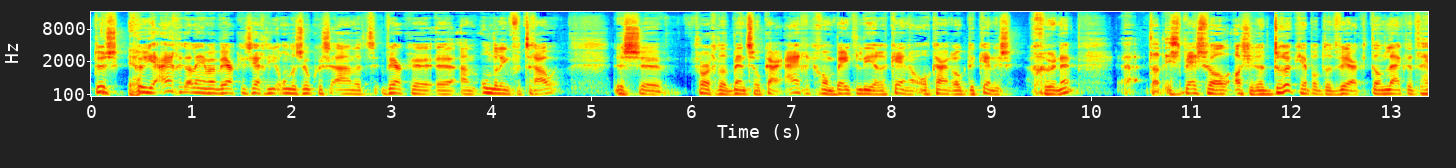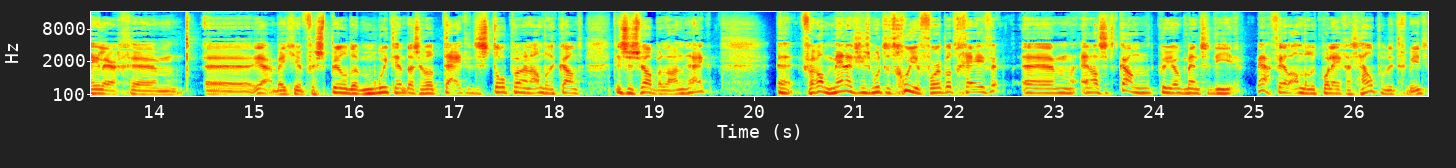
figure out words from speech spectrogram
Dus Ja. kun je eigenlijk alleen maar werken, zeggen die onderzoekers, aan het werken eh, aan onderling vertrouwen. Dus eh, zorgen dat mensen elkaar eigenlijk gewoon beter leren kennen, elkaar ook de kennis gunnen. Dat is best wel, als je een druk hebt op dat werk, dan lijkt het heel erg ehm, eh, ja, een beetje verspilde moeite om daar zoveel tijd in te stoppen. Aan de andere kant, het is dus wel belangrijk. Eh, vooral managers moeten het goede voorbeeld geven. Ehm, en als het kan, kun je ook mensen die ja, veel andere collega's helpen op dit gebied,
